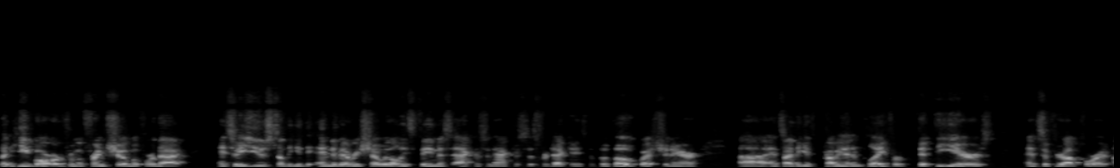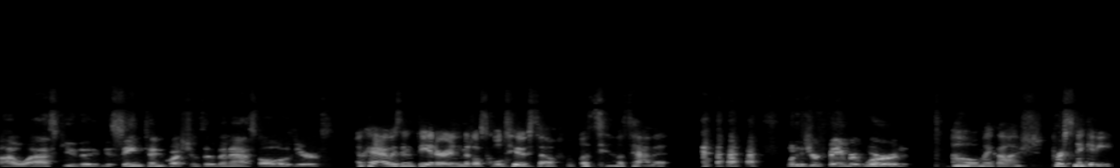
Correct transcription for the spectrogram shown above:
but he borrowed from a French show before that, and so he used something at the end of every show with all these famous actors and actresses for decades, the Pivot questionnaire. Uh, and so I think it's probably been in play for 50 years. And so if you're up for it, I will ask you the, the same 10 questions that have been asked all those years. Okay, I was in theater in middle school too, so let's let's have it. what is your favorite word? Oh my gosh, persnickety,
